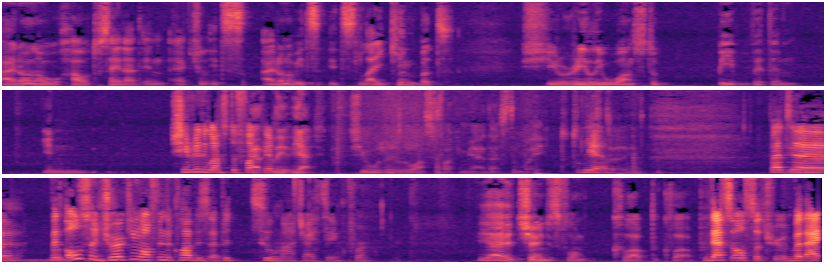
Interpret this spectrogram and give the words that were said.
I don't know how to say that in actually it's I don't know it's it's liking but she really wants to be with him in She really wants to fuck him. lea- yeah, she really wants to fuck him. Yeah, that's the way to, to Yeah. But Yeah, uh, but also jerking off in the club is a bit too much. I think for Yeah, it changes from club to club. that's also true. But I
